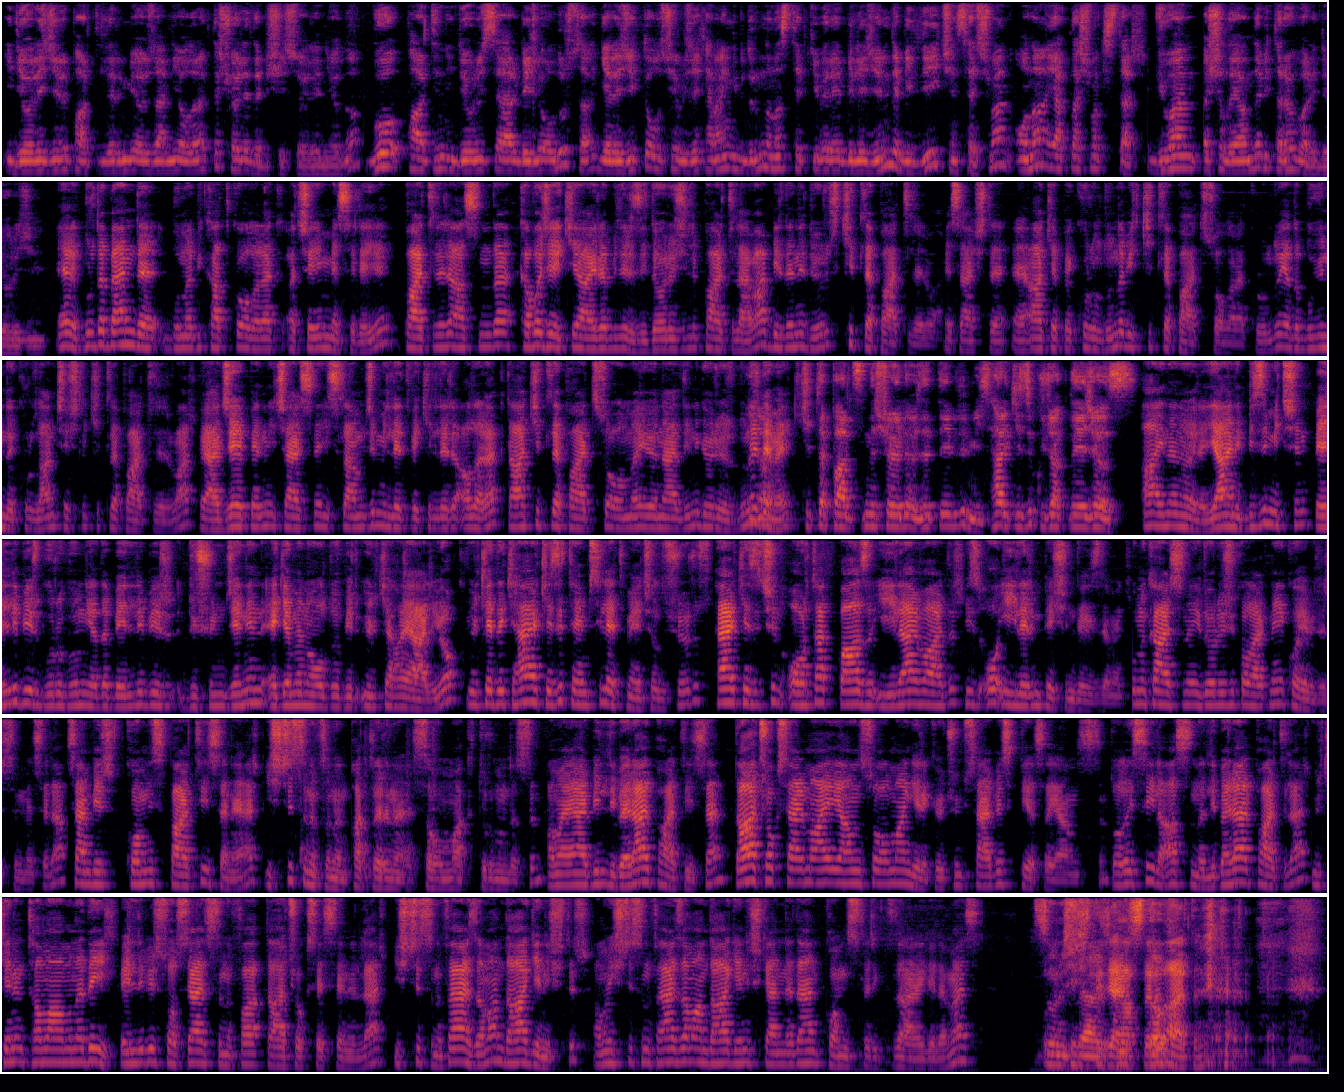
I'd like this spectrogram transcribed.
İdeolojili partilerin bir özelliği olarak da şöyle de bir şey söyleniyordu. Bu partinin ideolojisi eğer belli olursa gelecekte oluşabilecek herhangi bir durumda nasıl tepki verebileceğini de bildiği için seçmen ona yaklaşmak ister. Güven aşılayan da bir tarafı var ideolojinin. Evet burada ben de buna bir katkı olarak açayım meseleyi. Partileri aslında kabaca ikiye ayırabiliriz. İdeolojili partiler var. Bir de ne diyoruz? Kitle partileri var. Mesela işte e, AKP kurulduğunda bir kitle partisi olarak kuruldu ya da bugün de kurulan çeşitli kitle partileri var. Veya CHP'nin içerisine İslamcı milletvekilleri alarak daha kitle partisi olmaya yöneldiğini görüyoruz. Bu ne Hocam, demek? Kitle Partisi'nde şöyle özetleyebilir miyiz? Herkesi kucaklayacağız. Aynen öyle. Yani bizim için belli bir grubun ya da belli bir düşüncenin egemen olduğu bir ülke hayali yok. Ülkedeki herkesi temsil etmeye çalışıyoruz. Herkes için ortak bazı iyiler vardır. Biz o iyilerin peşindeyiz demek. Bunun karşısına ideolojik olarak neyi koyabilirsin mesela? Sen bir komünist partiysen eğer işçi sınıfının haklarını savunmak durumundasın. Ama eğer bir liberal partiysen daha çok sermaye yanlısı olman gerekiyor. Çünkü serbest piyasa yanlısısın. Dolayısıyla aslında liberal partiler ülkenin tamamına değil belli bir sosyal sınıfa daha çok seslenirler. İşçi sınıfı her zaman daha geniştir. Ama işçi sınıfı her zaman daha genişken neden komünistler iktidara gelemez? Bunun çeşitli cevapları var tabii.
